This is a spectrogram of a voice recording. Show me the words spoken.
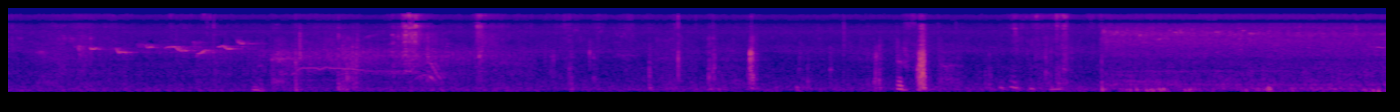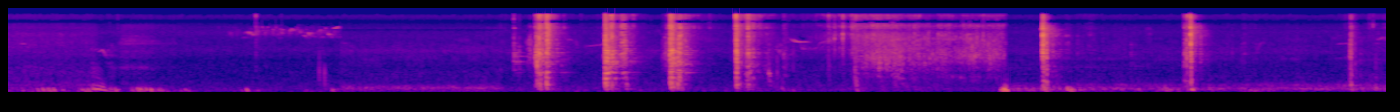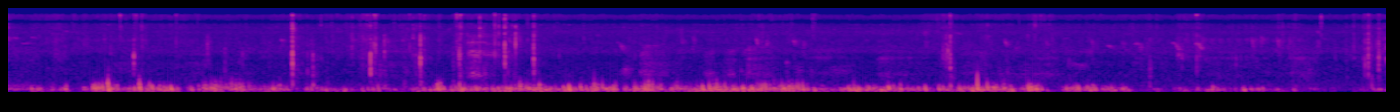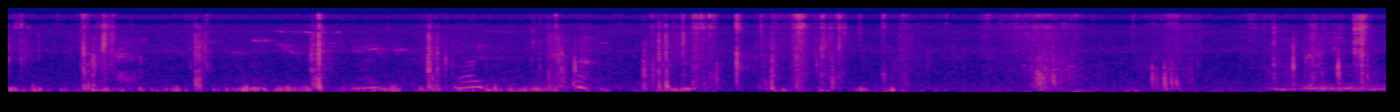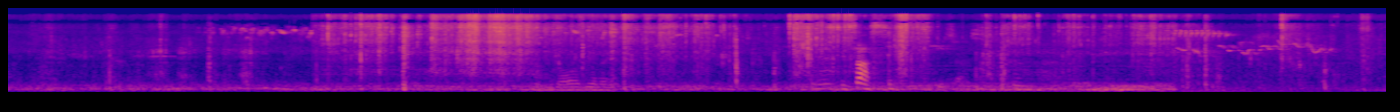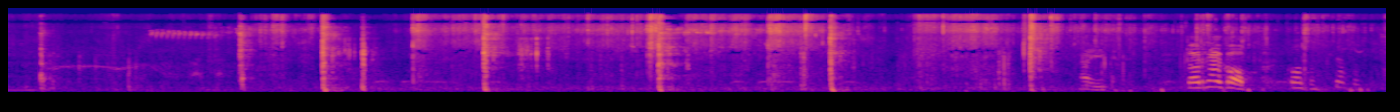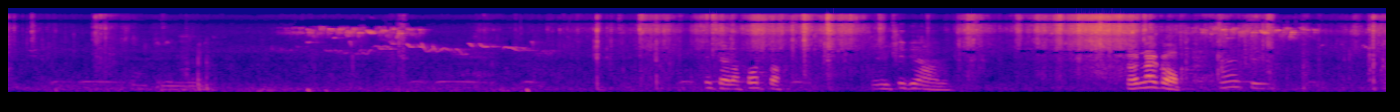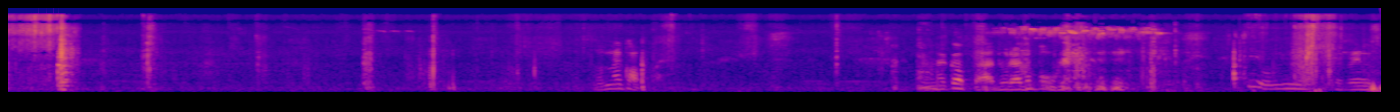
Torna a coppa. Cosa? Questa è la fossa omicidiale. Torna a coppa. Eh sì. Torna coppa. Una coppa ha durato poco. Sí, unos terrenos.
